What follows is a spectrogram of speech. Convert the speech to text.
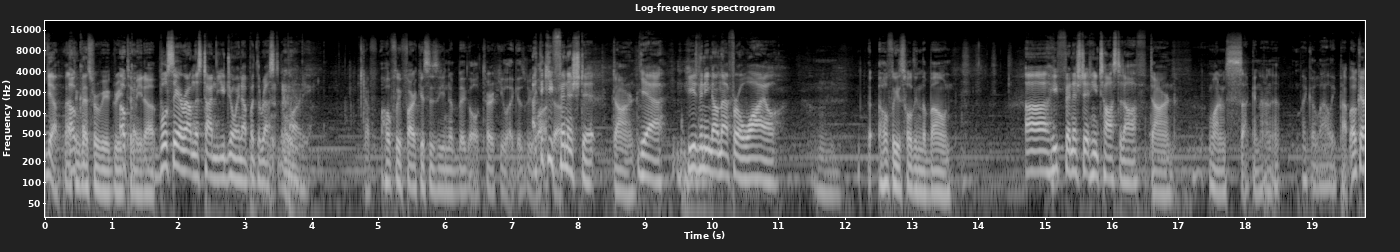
Yeah, I Okay. think that's where we agreed to meet up. We'll say around this time that you join up with the rest of the party. Hopefully, Farkas is eating a big old turkey leg as we walk up. I think he up. finished it. Darn. Yeah, he's been eating on that for a while. Hopefully, he's holding the bone. Uh, he finished it and he tossed it off. Darn. Want him sucking on it like a lollipop. Okay,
